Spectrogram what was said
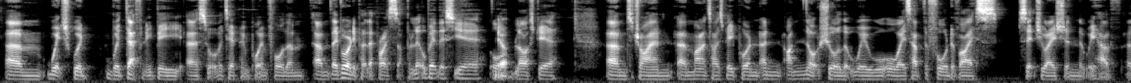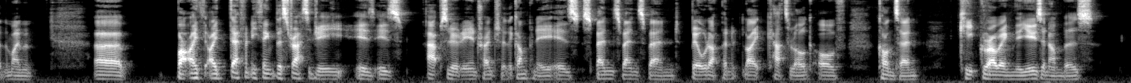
Um, which would, would definitely be a sort of a tipping point for them. Um, they've already put their prices up a little bit this year or Yep. last year um, to try and uh, monetize people. And, and I'm not sure that we will always have the four device situation that we have at the moment. Uh, but I, I definitely think the strategy is is absolutely entrenched at the company is spend, spend, spend, build up a like catalog of content, keep growing the user numbers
